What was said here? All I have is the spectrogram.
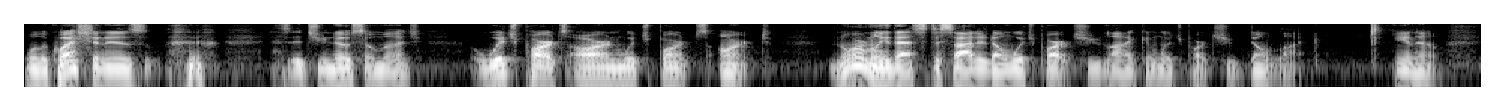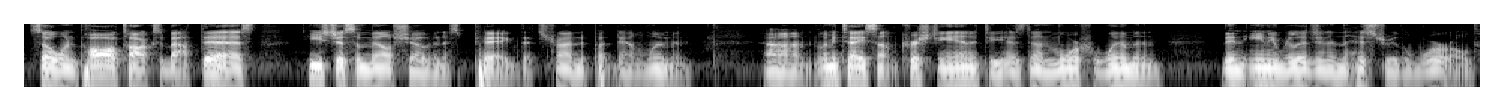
Well, the question is, since you know so much, which parts are and which parts aren't? Normally, that's decided on which parts you like and which parts you don't like. You know, so when Paul talks about this, he's just a male chauvinist pig that's trying to put down women. Um, let me tell you something Christianity has done more for women than any religion in the history of the world,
